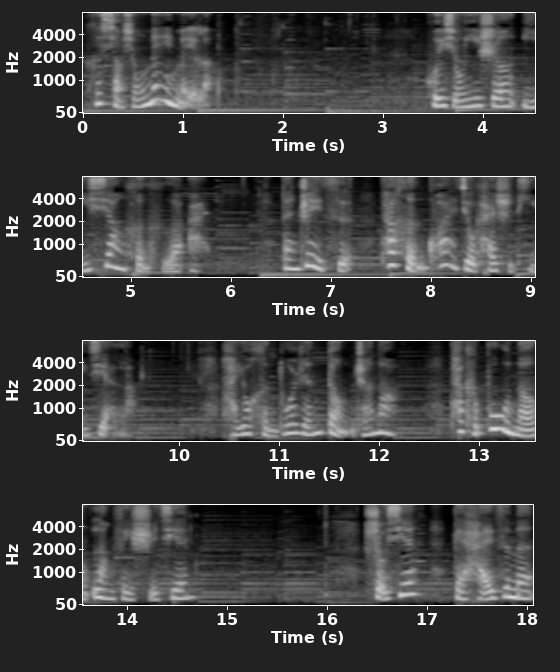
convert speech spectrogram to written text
和小熊妹妹了。”灰熊医生一向很和蔼，但这次他很快就开始体检了，还有很多人等着呢，他可不能浪费时间。首先给孩子们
